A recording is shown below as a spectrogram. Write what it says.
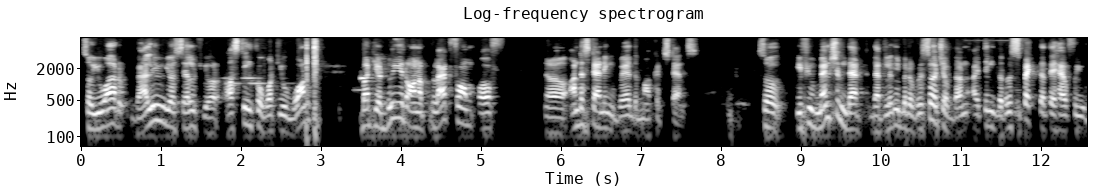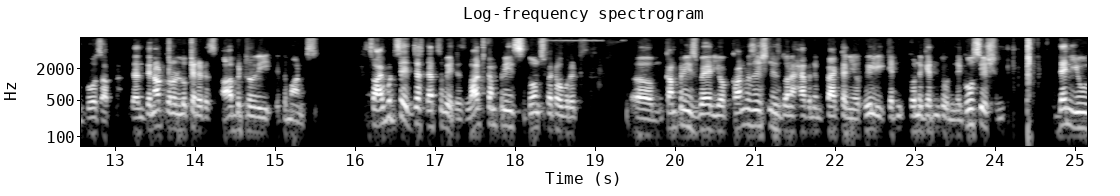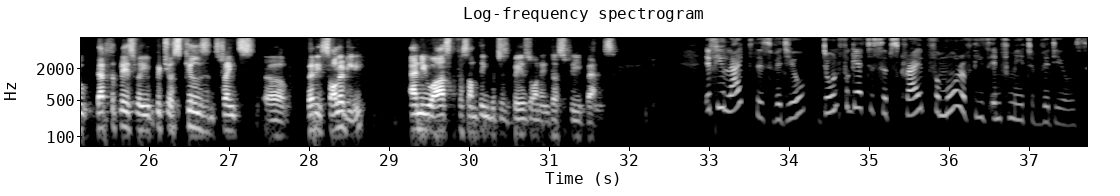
So you are valuing yourself, you're asking for what you want, but you're doing it on a platform of uh, understanding where the market stands. So if you mention that that little bit of research you've done, I think the respect that they have for you goes up. Then they're not going to look at it as arbitrary demands. So I would say just that's the way it is. Large companies don't sweat over it. Um, companies where your conversation is going to have an impact and you're really getting, going to get into a negotiation, then you that's the place where you pitch your skills and strengths uh, very solidly, and you ask for something which is based on industry bands. If you liked this video, don't forget to subscribe for more of these informative videos.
